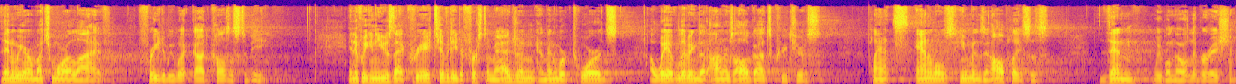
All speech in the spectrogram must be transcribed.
then we are much more alive, free to be what God calls us to be. And if we can use that creativity to first imagine and then work towards a way of living that honors all God's creatures plants, animals, humans in all places then we will know liberation.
